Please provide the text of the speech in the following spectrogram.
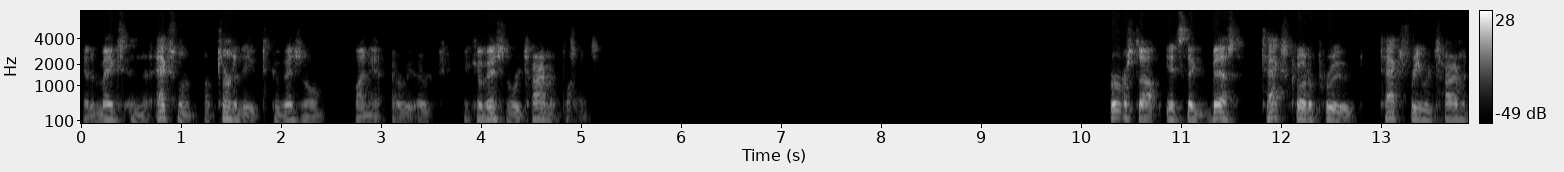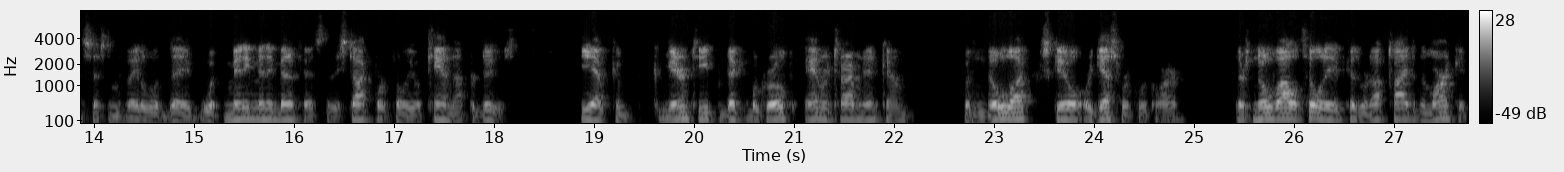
And it makes an excellent alternative to conventional finance or, or conventional retirement plans. First off, it's the best tax code approved, tax free retirement system available today with many, many benefits that a stock portfolio cannot produce. You have guaranteed predictable growth and retirement income with no luck, skill, or guesswork required. There's no volatility because we're not tied to the market.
